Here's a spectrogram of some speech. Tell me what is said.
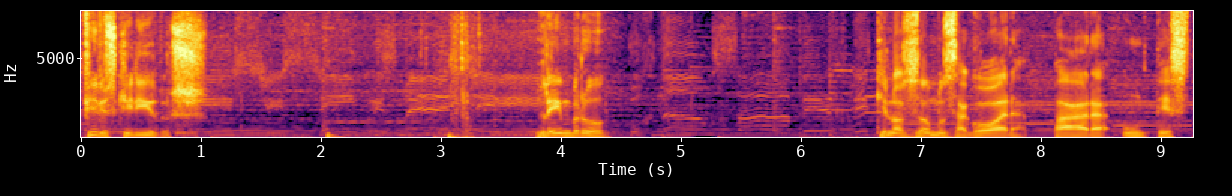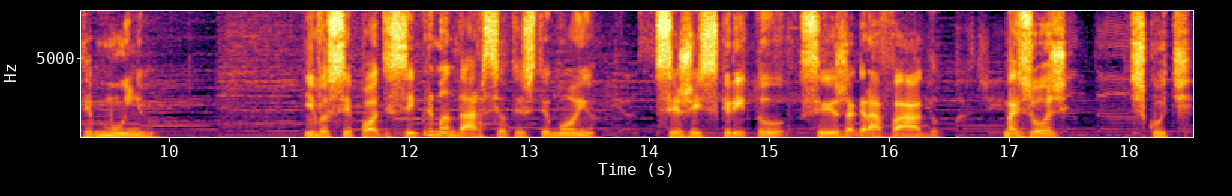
Filhos queridos, lembro que nós vamos agora para um testemunho e você pode sempre mandar seu testemunho, seja escrito, seja gravado. Mas hoje, escute,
